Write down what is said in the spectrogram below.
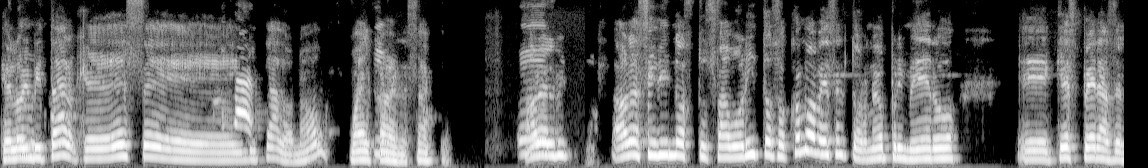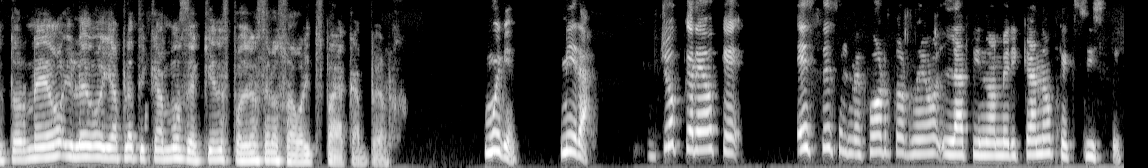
Que lo invitaron, que es invitado, ¿no? Wild card, exacto. Ahora, ahora sí, dinos tus favoritos o cómo ves el torneo primero. Eh, qué esperas del torneo y luego ya platicamos de quiénes podrían ser los favoritos para campeón. Muy bien. Mira, yo creo que este es el mejor torneo latinoamericano que existe.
